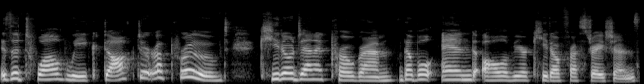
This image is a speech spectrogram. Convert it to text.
is a 12 week doctor approved ketogenic program that will end all of your keto frustrations.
